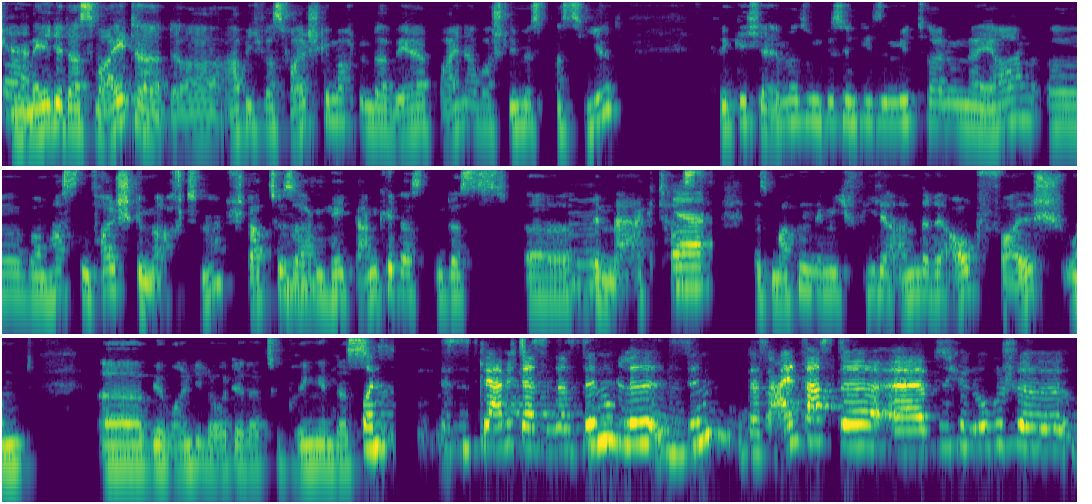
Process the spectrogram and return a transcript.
Ja. und melde das weiter. Da habe ich was falsch gemacht und da wäre beinahe was Schlimmes passiert kriege ich ja immer so ein bisschen diese Mitteilung, naja, äh, warum hast du denn falsch gemacht? Ne? Statt zu mhm. sagen, hey, danke, dass du das äh, mhm. bemerkt hast. Ja. Das machen nämlich viele andere auch falsch und wir wollen die Leute dazu bringen, dass. Und es ist, glaube ich, das, das simple, sim, das einfachste äh, psychologische,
